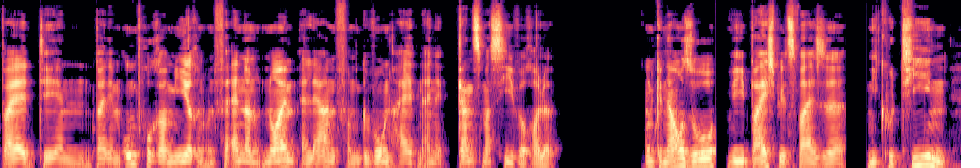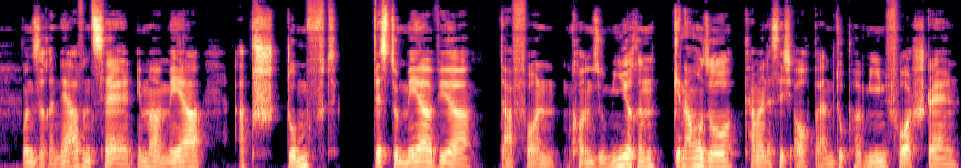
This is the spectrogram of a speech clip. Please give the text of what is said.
bei, den, bei dem Umprogrammieren und Verändern und neuem Erlernen von Gewohnheiten eine ganz massive Rolle. Und genauso wie beispielsweise Nikotin unsere Nervenzellen immer mehr abstumpft, desto mehr wir davon konsumieren. Genauso kann man es sich auch beim Dopamin vorstellen.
